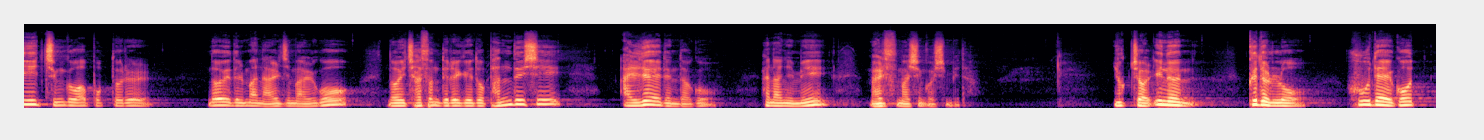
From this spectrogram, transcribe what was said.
이 증거와 법도를 너희들만 알지 말고 너희 자손들에게도 반드시 알려야 된다고 하나님이 말씀하신 것입니다. 6절 이는 그들로 후대 곧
